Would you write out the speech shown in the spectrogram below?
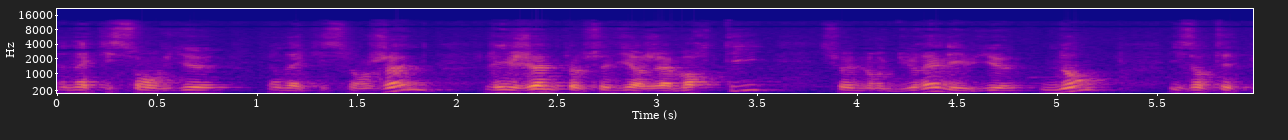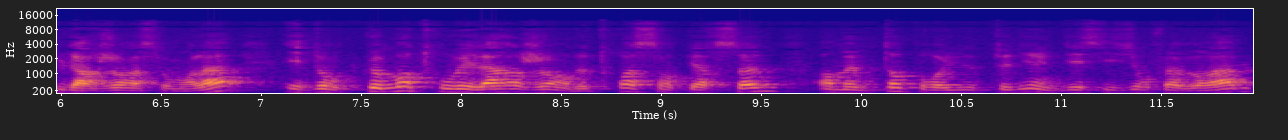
Il y en a qui sont vieux, il y en a qui sont jeunes. Les jeunes peuvent se dire j'amortis sur une longue durée, les vieux non. Ils n'ont peut-être plus l'argent à ce moment-là. Et donc, comment trouver l'argent de 300 personnes en même temps pour obtenir une décision favorable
